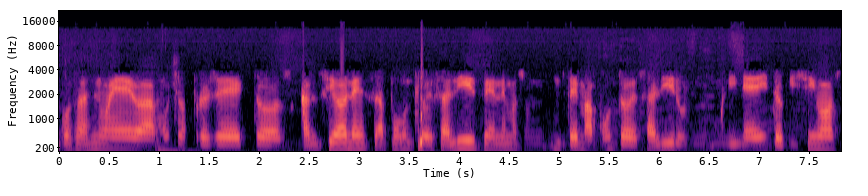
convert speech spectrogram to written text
cosas nuevas, muchos proyectos, canciones a punto de salir, tenemos un, tema a punto de salir, un, inédito que hicimos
